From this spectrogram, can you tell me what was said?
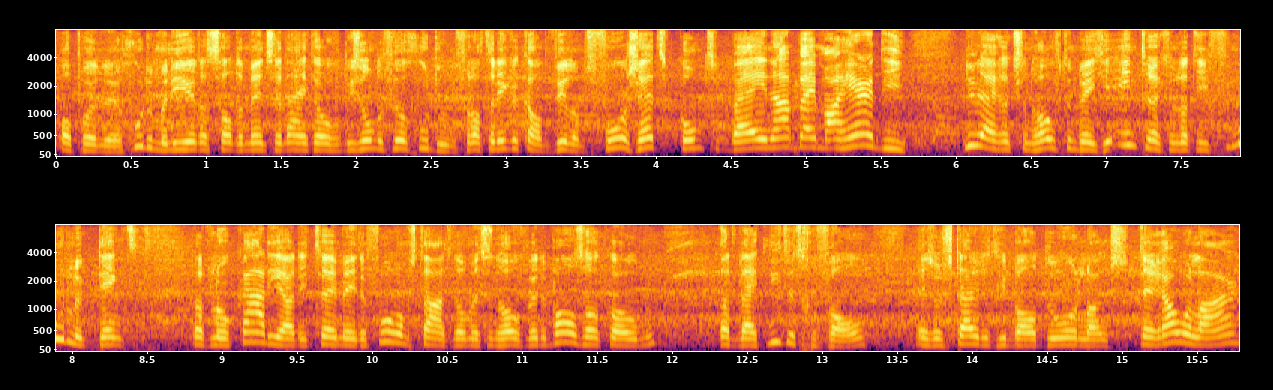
Op een uh, goede manier. Dat zal de mensen in Eindhoven bijzonder veel goed doen. Vanaf de linkerkant Willems voorzet. Komt bijna bij Maher. Die nu eigenlijk zijn hoofd een beetje intrekt. Omdat hij vermoedelijk denkt dat Locadia die twee meter voor hem staat wel met zijn hoofd bij de bal zal komen. Dat lijkt niet het geval. En zo stuit het die bal door langs Terrouwelaar.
